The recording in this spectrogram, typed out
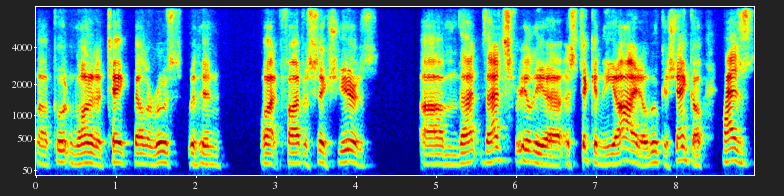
uh, Putin wanted to take Belarus within what five or six years. Um, that that's really a, a, stick in the eye to Lukashenko as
